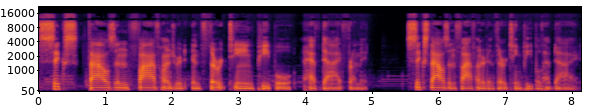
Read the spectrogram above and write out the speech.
6,513 people have died from it. 6,513 people have died.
